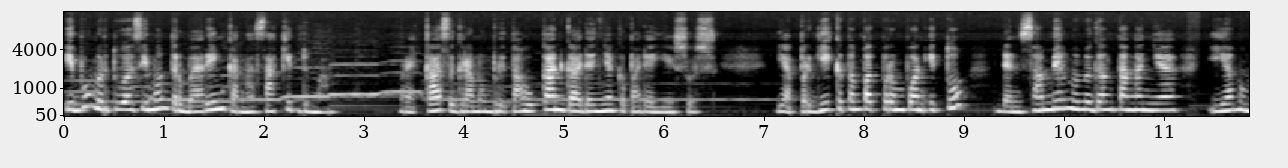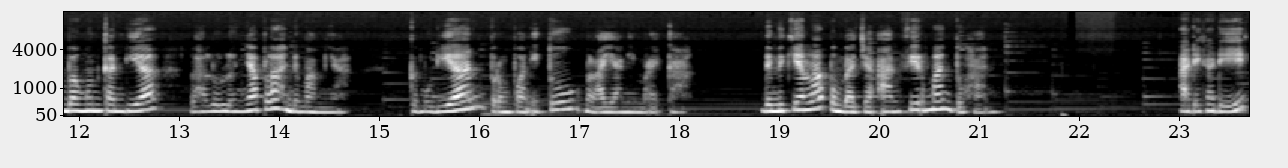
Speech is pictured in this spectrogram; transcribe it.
Ibu mertua Simon terbaring karena sakit demam. Mereka segera memberitahukan keadaannya kepada Yesus. Ia pergi ke tempat perempuan itu dan sambil memegang tangannya, ia membangunkan dia, lalu lenyaplah demamnya. Kemudian perempuan itu melayani mereka. Demikianlah pembacaan firman Tuhan. Adik-adik,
